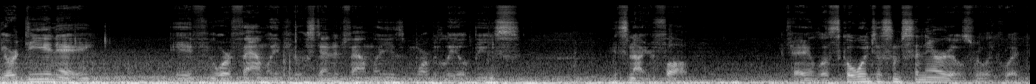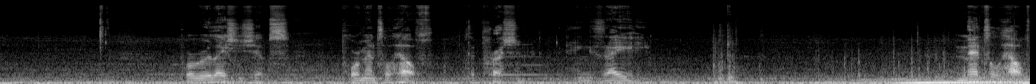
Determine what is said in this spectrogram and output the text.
your DNA if your family, if your extended family is morbidly obese, it's not your fault. Okay, let's go into some scenarios really quick. Poor relationships, poor mental health, depression, anxiety, mental health.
